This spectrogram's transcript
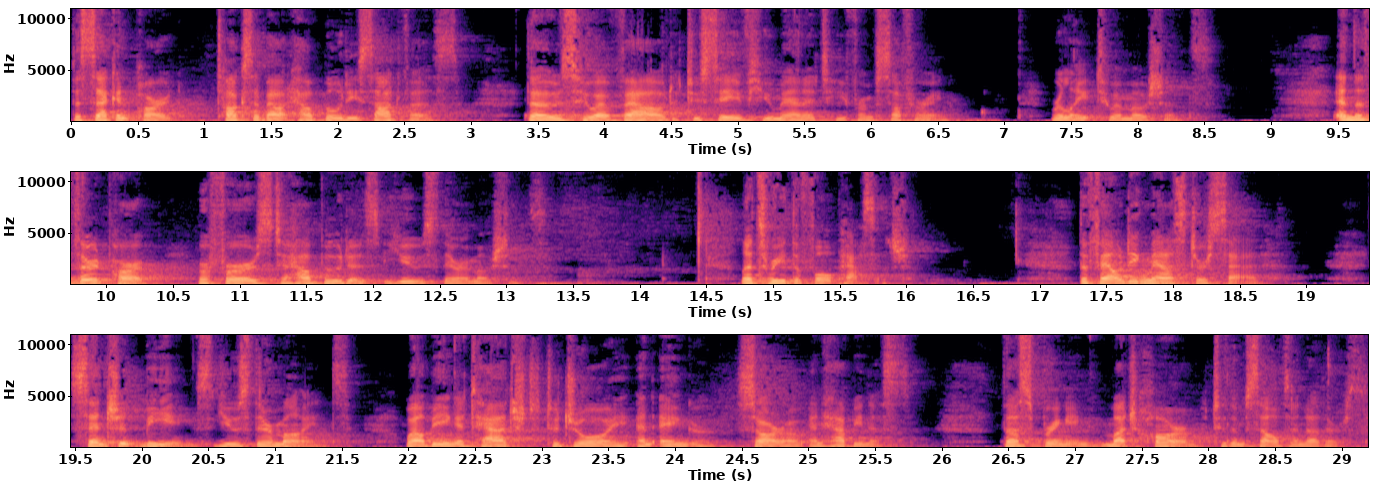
The second part talks about how bodhisattvas, those who have vowed to save humanity from suffering, relate to emotions. And the third part refers to how Buddhas use their emotions. Let's read the full passage. The founding master said, Sentient beings use their minds while being attached to joy and anger, sorrow and happiness, thus bringing much harm to themselves and others.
